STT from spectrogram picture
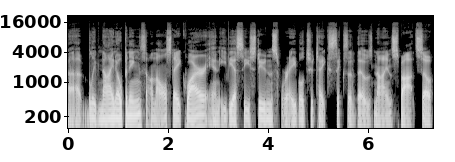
uh, I believe, nine openings on the All State Choir, and EVSC students were able to take six of those nine spots. So,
